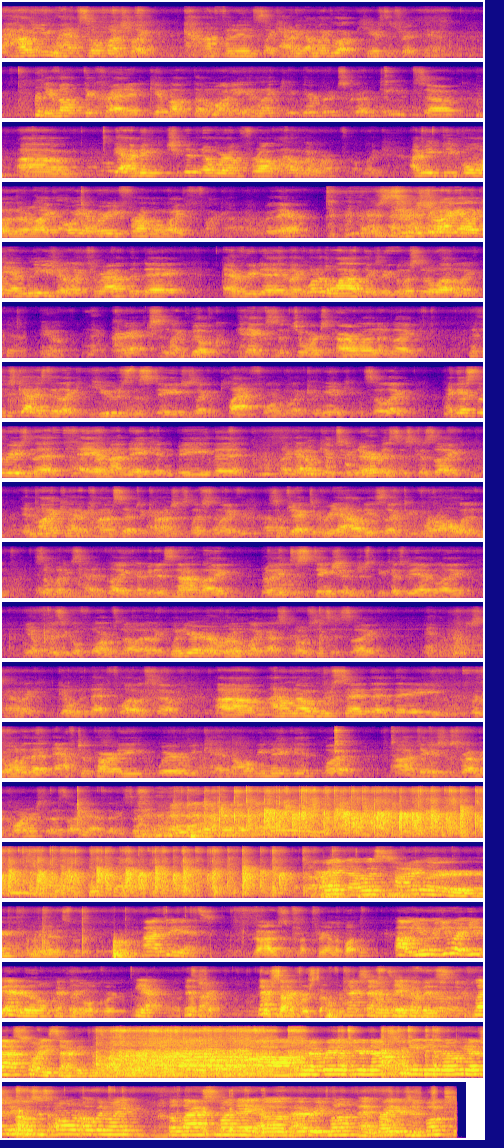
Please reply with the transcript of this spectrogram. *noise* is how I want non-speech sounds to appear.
how do you have so much like confidence? Like, how do you? I'm like, look, here's the trick, man. Give up the credit, give up the money, and like your, your roots grow deep. So, um, yeah, I mean, she didn't know where I'm from. I don't know where I'm from. Like, I meet people and they're like, oh yeah, where are you from? I'm like, fuck, I don't know, over there. *laughs* so I got like amnesia like throughout the day, every day. And like one of the wild things, like you've been listening to a lot of like, you know, Cracks and like Bill Hicks and George Carlin and like, you know, these guys, they like use the stage as like a platform to like communicate. So like, I guess the reason that A, I'm not naked, and B, that like I don't get too nervous is because like, in my kind of concept of consciousness and like subjective reality is like, dude, we're all in somebody's head. Like, I mean, it's not like really a distinction just because we have like, you know, physical forms and all that. Like when you're in a room like osmosis, it's like, man, just kind of like go with that flow. So um, I don't know who said that they were going to that after party where we can all be naked, but uh, I think it's just around the corner, so that's all I got. Thanks. *laughs* All right, that was Tyler. How many minutes was it? Uh, three minutes. No, I was three on the button. Oh, you you you edited a little Think a little quick. Yeah, that's Next fine. Next First time, time, first time. First next time we'll take up his last 20 seconds. It's all right. Uh, I'm gonna bring up your next comedian though. He actually hosts his own open mic the last Monday of every month at Writers and Books.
